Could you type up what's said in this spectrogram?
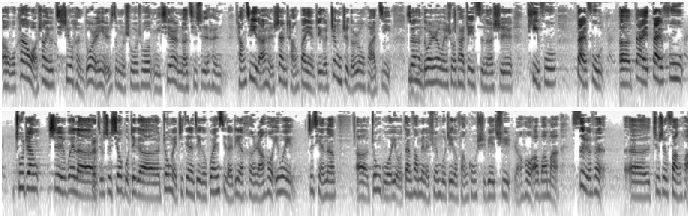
呃，我看到网上有其实有很多人也是这么说，说米歇尔呢其实很长期以来很擅长扮演这个政治的润滑剂，所以很多人认为说他这次呢是替夫代父，呃代代夫。出征是为了就是修补这个中美之间的这个关系的裂痕，然后因为之前呢，呃，中国有单方面的宣布这个防空识别区，然后奥巴马四月份呃就是访华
